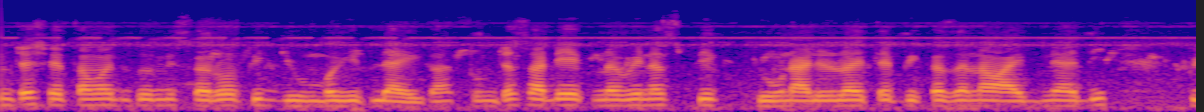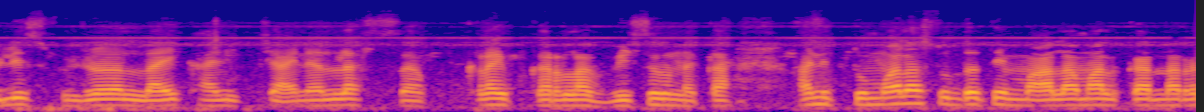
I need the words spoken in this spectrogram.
तुमच्या शेतामध्ये तुम्ही सर्व पीक घेऊन बघितले आहे का? तुमच्यासाठी एक नवीनच पीक घेऊन आलेलो आहे. त्या पिकाचं नाव ऐकण्याआधी प्लीज व्हिडिओला लाईक आणि चॅनलला सबस्क्राईब करायला विसरू नका. आणि तुम्हाला सुद्धा ते मालामाल करणारं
